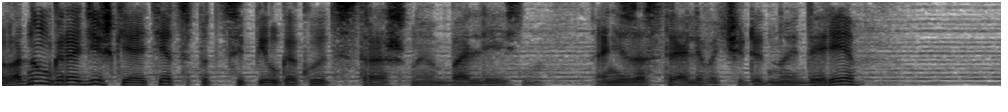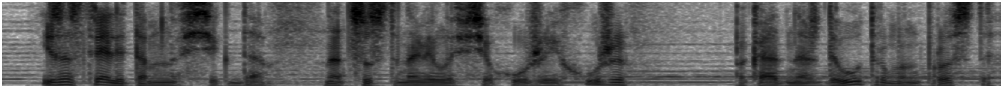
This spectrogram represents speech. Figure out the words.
В одном городишке отец подцепил какую-то страшную болезнь. Они застряли в очередной дыре и застряли там навсегда. Отцу становилось все хуже и хуже, пока однажды утром он просто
